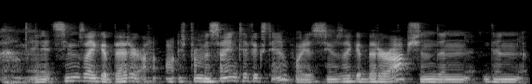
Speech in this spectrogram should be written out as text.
Um, and it seems like a better, uh, from a scientific standpoint, it seems like a better option than than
